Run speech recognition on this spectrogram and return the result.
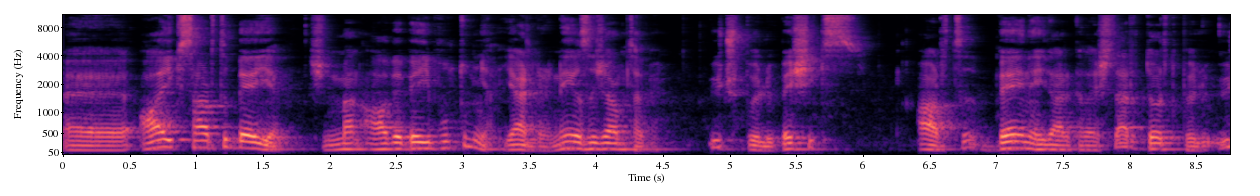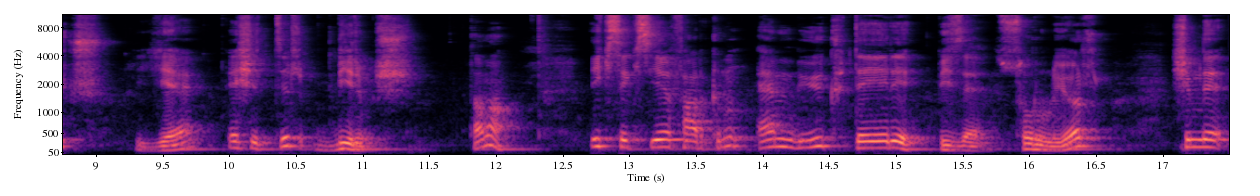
Ee, ax artı b'ye. Şimdi ben a ve b'yi buldum ya yerlerine yazacağım tabi. 3 bölü 5x artı b neydi arkadaşlar? 4 bölü 3 y eşittir 1'miş. Tamam. x eksi y farkının en büyük değeri bize soruluyor. Şimdi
